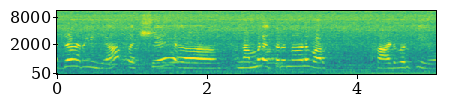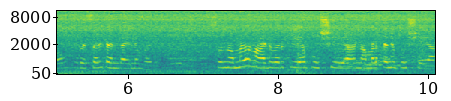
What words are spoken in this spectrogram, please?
അതറിയില്ല. പക്ഷേ നമ്മൾ എത്ര നാൾ വർക്ക് ഹാർഡ് വർക്ക് ചെയ്യോ റിസൾട്ട് എന്തായാലും വരും. സോ നമ്മൾ ഹാർഡ് വർക്ക് ചെയ്യുക പുഷ് ചെയ്യുക നമ്മളെ തന്നെ പുഷ് ചെയ്യുക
